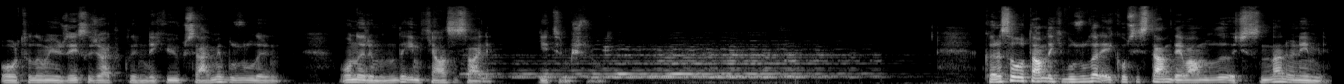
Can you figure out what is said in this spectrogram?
ortalama yüzey sıcaklıklarındaki yükselme buzulların onarımını da imkansız hale getirmiş durumda. Karasal ortamdaki buzullar ekosistem devamlılığı açısından önemli.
